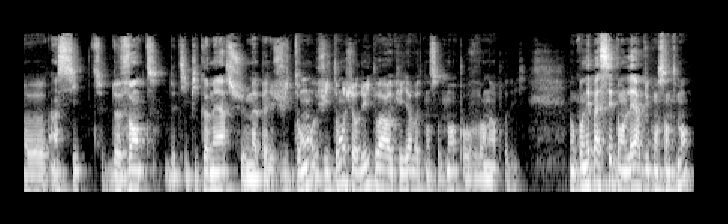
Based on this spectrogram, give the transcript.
euh, un site de vente de type e-commerce, je m'appelle Vuitton. Vuitton aujourd'hui doit recueillir votre consentement pour vous vendre un produit. Donc on est passé dans l'ère du consentement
